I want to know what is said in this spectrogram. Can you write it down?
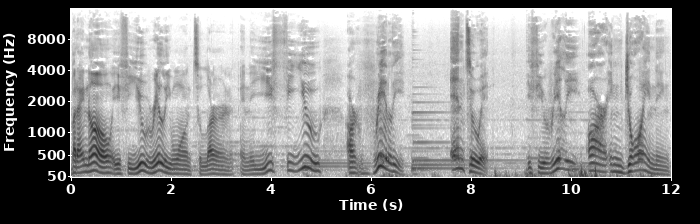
But I know if you really want to learn and if you are really into it, if you really are enjoying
